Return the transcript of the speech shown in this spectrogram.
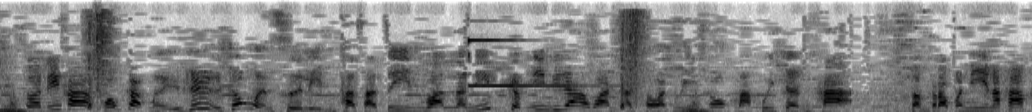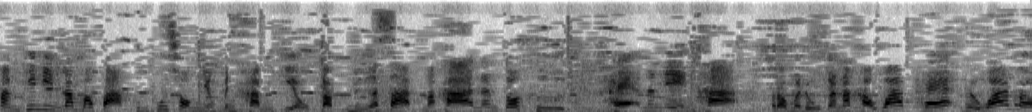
สวัสดีค่ะ พบกับเหมยรื่อช่องเหมือนซือหลิน ภาษาจีน วันละนิดกับนินดิดาวันอัศวัตวีโชคหมาคุยเจินค่ะสำหรับวันนี้นะคะคำที่นิดนำมาฝากคุณผู้ชมยังเป็นคำเกี่ยวกับเนื้อสัตว์นะคะ นั่นก็คือแพะนั่นเองค่ะ เรามาดูกันนะคะว่าแพะหรือว่าเรา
